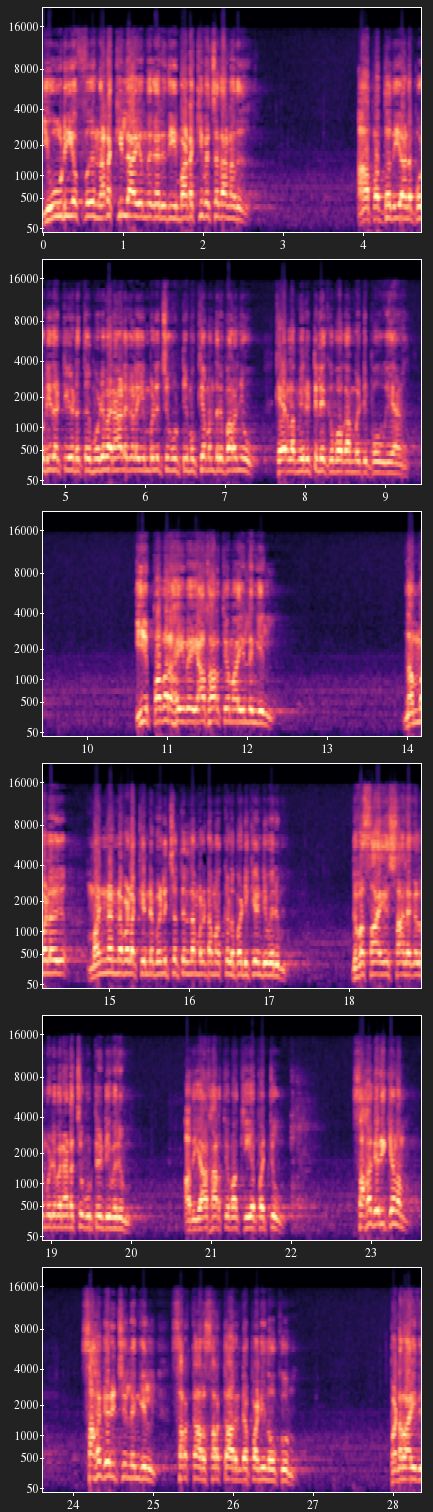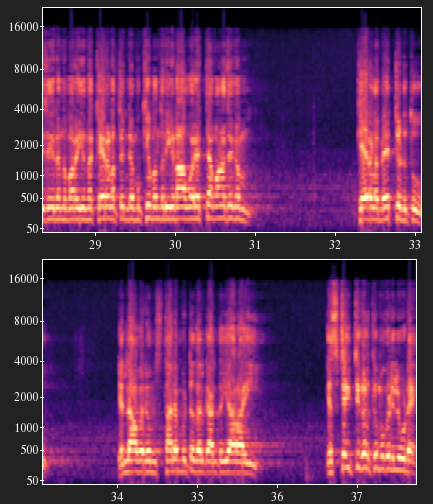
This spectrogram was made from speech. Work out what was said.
യു ഡി എഫ് നടക്കില്ല എന്ന് കരുതി മടക്കി വെച്ചതാണത്. ആ പദ്ധതിയാണ് പൊടി തട്ടിയെടുത്ത് മുഴുവൻ ആളുകളെയും വിളിച്ചുകൂട്ടി മുഖ്യമന്ത്രി പറഞ്ഞു കേരളം ഇരുട്ടിലേക്ക് പോകാൻ വേണ്ടി പോവുകയാണ്. ഈ പവർ ഹൈവേ യാഥാർത്ഥ്യമായില്ലെങ്കിൽ നമ്മൾ മണ്ണെണ്ണ വിളക്കിന്റെ വെളിച്ചത്തിൽ നമ്മളുടെ മക്കൾ പഠിക്കേണ്ടി വരും. വ്യവസായശാലകൾ മുഴുവൻ അടച്ചുപൂട്ടേണ്ടി വരും. അത് യാഥാർത്ഥ്യമാക്കിയേ പറ്റൂ. സഹകരിക്കണം. സഹകരിച്ചില്ലെങ്കിൽ സർക്കാർ സർക്കാരിന്റെ പണി നോക്കും. പിണറായി വിജയൻ എന്ന് പറയുന്ന കേരളത്തിന്റെ മുഖ്യമന്ത്രിയുടെ ആ ഒരൊറ്റ വാചകം കേരളം ഏറ്റെടുത്തു. എല്ലാവരും സ്ഥലം വിട്ടു നൽകാൻ തയ്യാറായി. എസ്റ്റേറ്റുകൾക്ക് മുകളിലൂടെ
